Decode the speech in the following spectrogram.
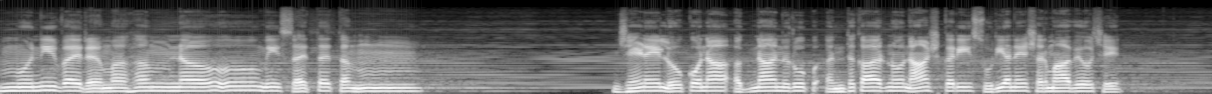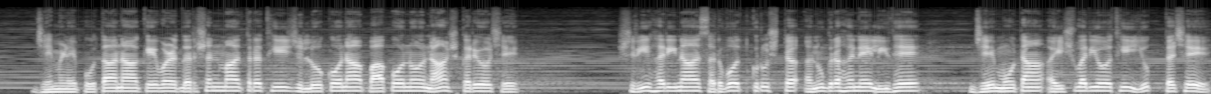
મુનિવરમહં નૌમિ સતતમ જેણે લોકોના અજ્ઞાનરૂપ અંધકારનો નાશ કરી સૂર્યને શરમાવ્યો છે જેમણે પોતાના કેવળ દર્શન માત્રથી જ લોકોના પાપોનો નાશ કર્યો છે શ્રીહરિના સર્વોત્કૃષ્ટ અનુગ્રહને લીધે જે મોટા ઐશ્વર્યોથી યુક્ત છે,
